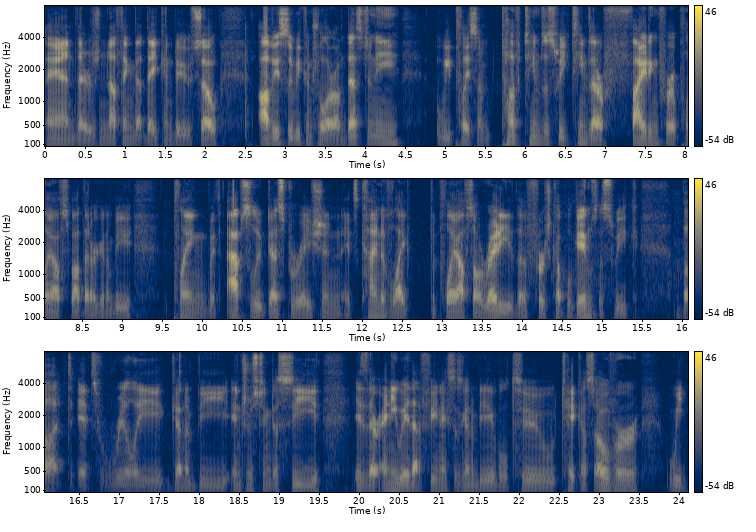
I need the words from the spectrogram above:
And there's nothing that they can do. So obviously, we control our own destiny. We play some tough teams this week, teams that are fighting for a playoff spot that are going to be playing with absolute desperation. It's kind of like the playoffs already, the first couple games this week but it's really going to be interesting to see is there any way that Phoenix is going to be able to take us over? We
